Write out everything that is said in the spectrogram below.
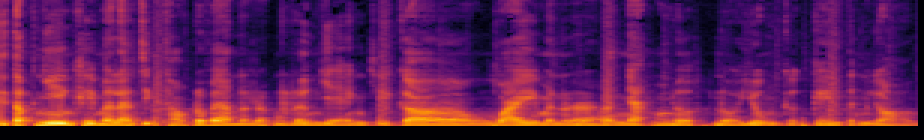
thì tất nhiên khi mà làm tiktok đối với anh nó rất là đơn giản, chỉ có quay mà nó rất là ngắn nữa, nội dung cực kỳ tinh gọn.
